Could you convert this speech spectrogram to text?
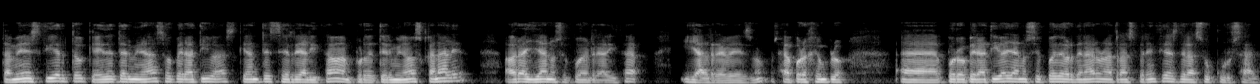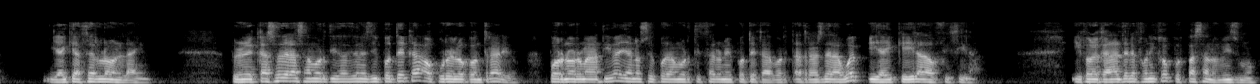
también es cierto que hay determinadas operativas que antes se realizaban por determinados canales, ahora ya no se pueden realizar. Y al revés, ¿no? O sea, por ejemplo, eh, por operativa ya no se puede ordenar una transferencia desde la sucursal y hay que hacerlo online. Pero en el caso de las amortizaciones de hipoteca ocurre lo contrario. Por normativa ya no se puede amortizar una hipoteca a través de la web y hay que ir a la oficina. Y con el canal telefónico pues pasa lo mismo.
